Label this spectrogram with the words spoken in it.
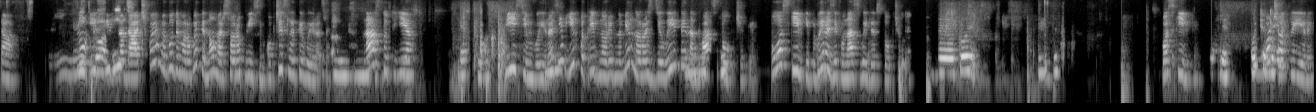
Так. Ну і під Відповідь. задачкою ми будемо робити номер 48, обчислити вирази. У нас тут є 8 виразів, їх потрібно рівномірно розділити на два стовпчики. По скільки б виразів у нас вийде в стовпчику? Е, по- По скільки? по По чотири.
